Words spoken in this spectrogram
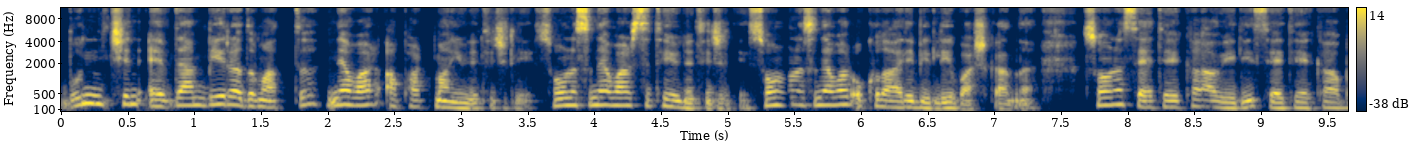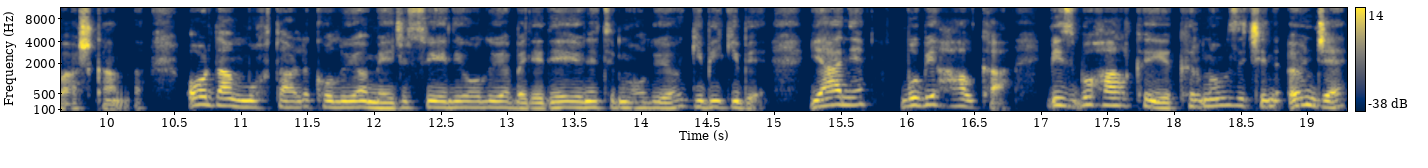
Bunun için evden bir adım attı. Ne var? Apartman yöneticiliği. Sonrası ne var? Site yöneticiliği. Sonrası ne var? Okul aile birliği başkanlığı. Sonra STK üyeliği, STK başkanlığı. Oradan muhtarlık oluyor, meclis üyeliği oluyor, belediye yönetimi oluyor gibi gibi. Yani bu bir halka. Biz bu halkayı kırmamız için önce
